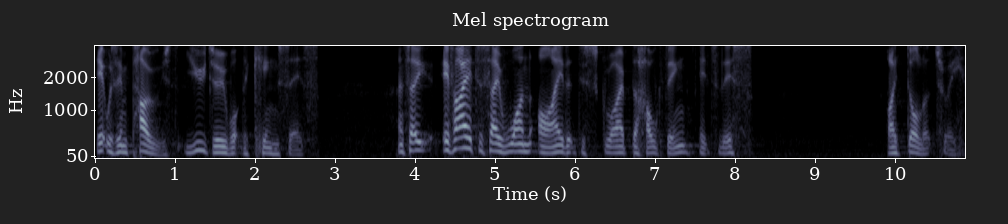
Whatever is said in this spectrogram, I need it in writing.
It was imposed. You do what the king says. And so, if I had to say one eye that described the whole thing, it's this idolatry.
